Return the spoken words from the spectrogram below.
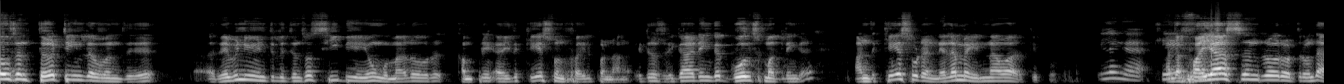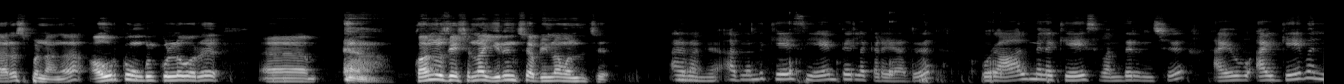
தௌசண்ட் தேர்ட்டீன்ல வந்து ரெவென்யூ இன்டெலிஜென்ஸும் சிபிஐயும் உங்க மேல ஒரு கம்ப்ளைண்ட் இது கேஸ் ஒன்று ஃபைல் பண்ணாங்க. It was regarding coal smuggling அந்த கேஸோட நிலைமை என்னவா இருக்கு இப்போ? இல்லைங்க அந்த ஃபயாஸ்ன்ற ஒருத்தர் வந்து அரெஸ்ட் பண்ணாங்க. அவருக்கும் உங்களுக்குள்ள ஒரு கான்வர்சேஷன்லாம் இருந்துச்சு அப்படின்லாம் வந்துச்சு. அதுதாங்க அது வந்து கேஸ் என் பேர்ல கிடையாது. ஒரு ஆள் மேல கேஸ் வந்துருந்துச்சு. ஐ ஐ கேவ் அன்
